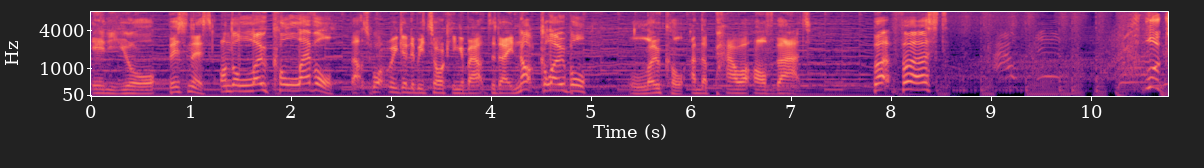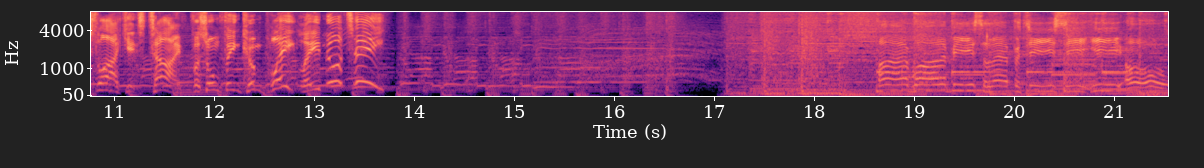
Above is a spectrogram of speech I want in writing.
in your business on the local level. That's what we're going to be talking about today, not global, local, and the power of that. But first, Looks like it's time for something completely nutty. I want to be a celebrity CEO.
